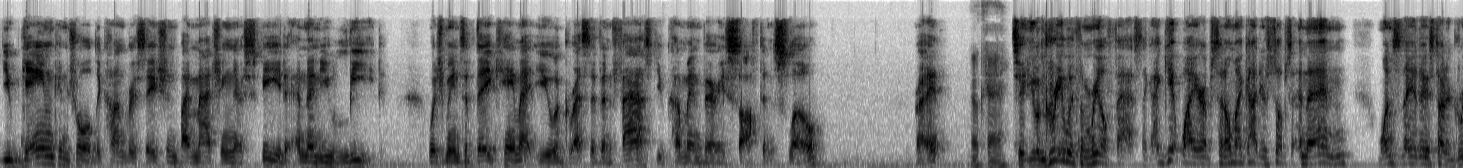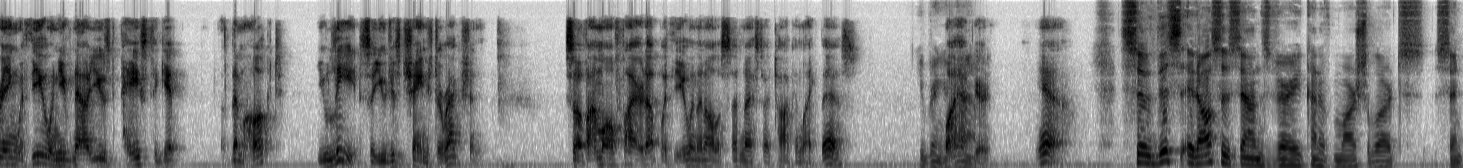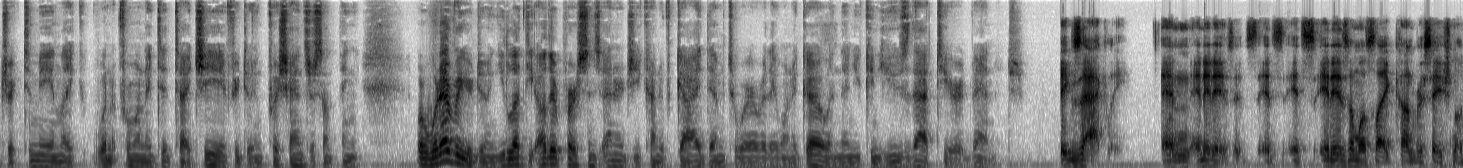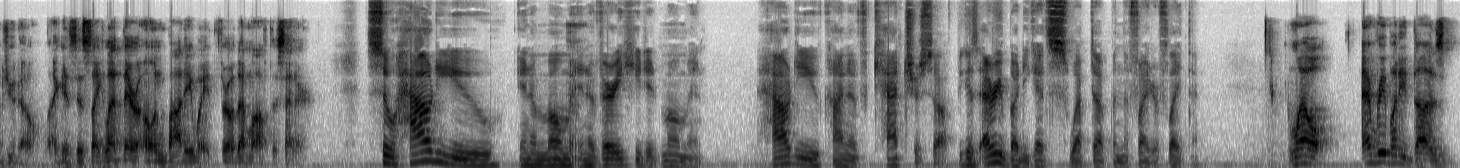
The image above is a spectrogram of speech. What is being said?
you gain control of the conversation by matching their speed, and then you lead, which means if they came at you aggressive and fast, you come in very soft and slow, right? Okay. So you agree with them real fast. Like, I get why you're upset. Oh my God, you're so upset. And then once they, they start agreeing with you and you've now used pace to get them hooked, you lead. So you just change direction. So if I'm all fired up with you and then all of a sudden I start talking like this, You bring it well, I have your, yeah. So this it also sounds very kind of martial arts centric to me, and like when from when I did Tai Chi, if you're doing push hands or something, or whatever you're doing, you let the other person's energy kind of guide them to wherever they want to go, and then you can use that to your advantage. Exactly. And and it is. It's it's it's it is almost like conversational judo. Like it's just like let their own body weight throw them off the center. So how do you, in a moment, in a very heated moment, how do you kind of catch yourself? Because everybody gets swept up in the fight or flight thing. Well, everybody does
